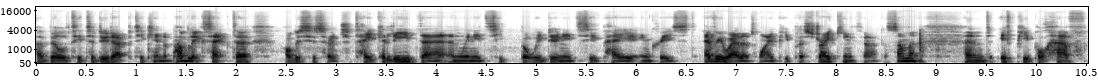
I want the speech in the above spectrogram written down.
ability to do that, particularly in the public sector. Obviously, so to take a lead there, and we need to see, but we do need to see pay increased everywhere. That's why people are striking throughout the summer. And if people have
